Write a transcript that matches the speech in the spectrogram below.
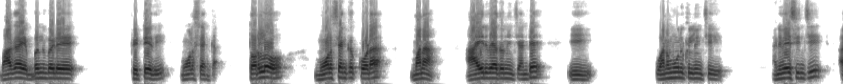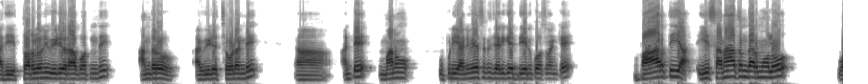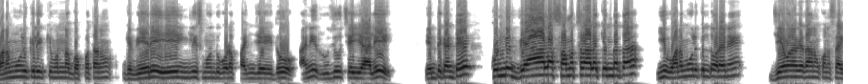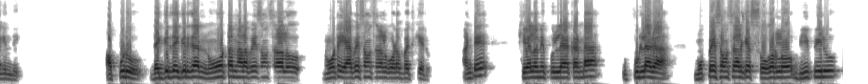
బాగా ఇబ్బంది పడే పెట్టేది మూలశంక త్వరలో మూలశంఖ కూడా మన ఆయుర్వేదం నుంచి అంటే ఈ వనమూలికల నుంచి అన్వేషించి అది త్వరలోని వీడియో రాబోతుంది. అందరూ ఆ వీడియో చూడండి. అంటే మనం ఇప్పుడు ఈ అన్వేషణ జరిగేది దేనికోసం అంటే భారతీయ ఈ సనాతన ధర్మంలో వనమూలికలకి ఉన్న గొప్పతనం ఇంకా వేరే ఏ ఇంగ్లీష్ మందు కూడా పనిచేయదు అని రుజువు చెయ్యాలి. ఎందుకంటే కొన్ని వేల సంవత్సరాల కిందట ఈ వనమూలికలతోనే జీవన విధానం కొనసాగింది. అప్పుడు దగ్గర దగ్గరగా నూట నలభై సంవత్సరాలు నూట యాభై సంవత్సరాలు కూడా బతికారు. అంటే కీళ్ళ నొప్పులు లేకుండా ఇప్పుడులాగా ముప్పై సంవత్సరాలకే షుగర్లు బీపీలు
